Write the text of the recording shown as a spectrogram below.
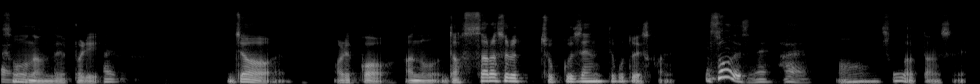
はいそうなんだ、やっぱり。はいじゃあ、あれか、あの、脱サラする直前ってことですかね？そうですね。はい。ああ、そうだったんですね。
